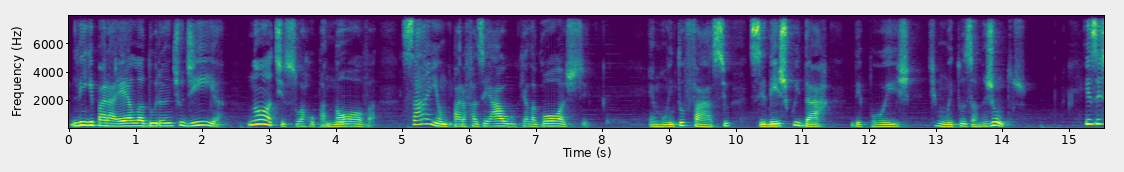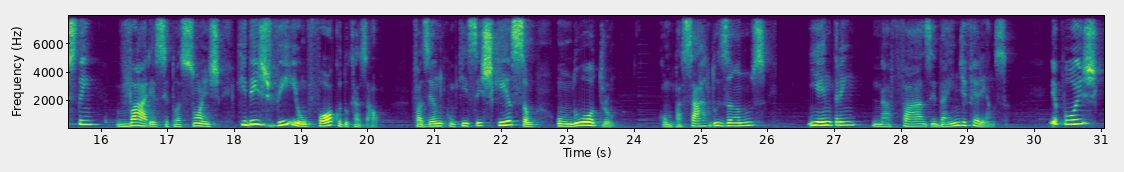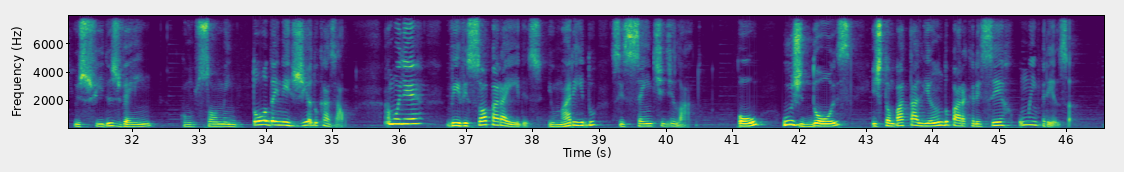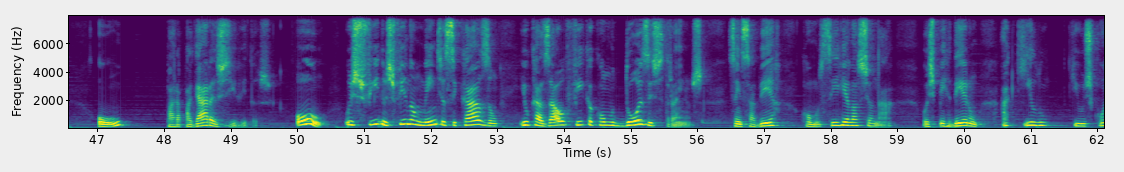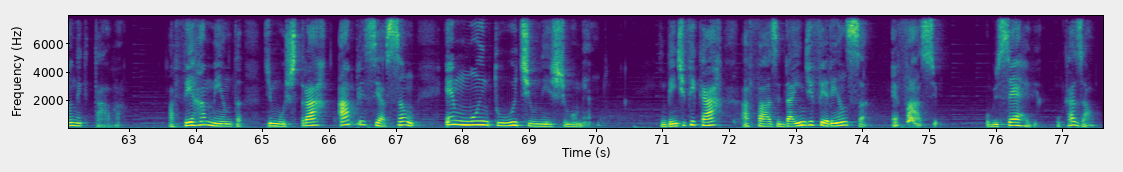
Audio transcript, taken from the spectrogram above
Ligue para ela durante o dia. Note sua roupa nova. Saiam para fazer algo que ela goste. É muito fácil se descuidar depois de muitos anos juntos. Existem várias situações que desviam o foco do casal, fazendo com que se esqueçam um do outro com o passar dos anos e entrem na fase da indiferença. Depois os filhos vêm, consomem toda a energia do casal. A mulher vive só para eles e o marido se sente de lado. Ou os dois estão batalhando para crescer uma empresa. Ou para pagar as dívidas. Ou os filhos finalmente se casam e o casal fica como dois estranhos, sem saber como se relacionar, pois perderam aquilo que os conectava. A ferramenta de mostrar apreciação é muito útil neste momento. Identificar a fase da indiferença é fácil. Observe o casal.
